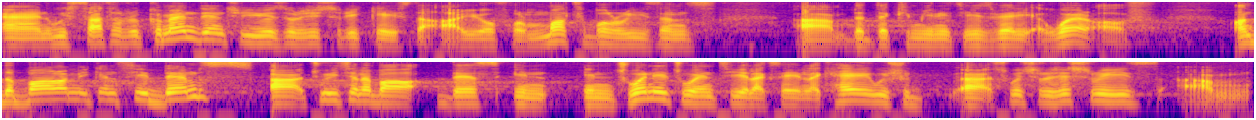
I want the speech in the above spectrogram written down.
And we started recommending to use registry k8s.io for multiple reasons um, that the community is very aware of. On the bottom, you can see DIMS uh, tweeting about this in, in 2020, like saying like, hey, we should uh, switch registries um,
